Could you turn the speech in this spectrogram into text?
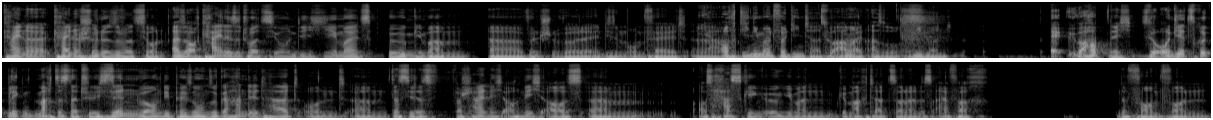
Keine keine schöne Situation. Also, auch keine Situation, die ich jemals irgendjemandem, äh, wünschen würde in diesem Umfeld, Ja, auch ähm, die niemand verdient hat, zu ne? arbeiten. Also, niemand. Äh, überhaupt nicht. So, und jetzt rückblickend macht es natürlich Sinn, warum die Person so gehandelt hat und, ähm, dass sie das wahrscheinlich auch nicht aus, ähm aus Hass gegen irgendjemanden gemacht hat, sondern das einfach 'ne Form von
